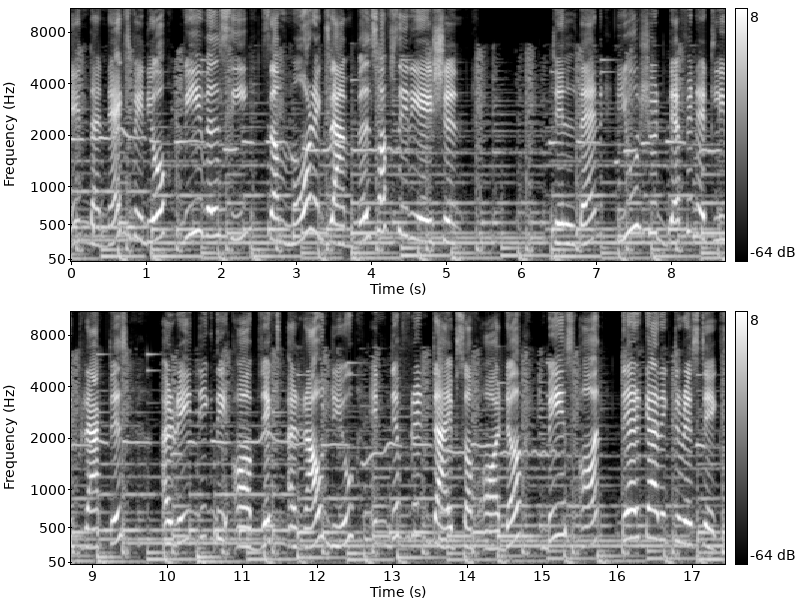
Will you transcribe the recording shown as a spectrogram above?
In the next video, we will see some more examples of seriation. Till then, you should definitely practice arranging the objects around you in different types of order based on their characteristics.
